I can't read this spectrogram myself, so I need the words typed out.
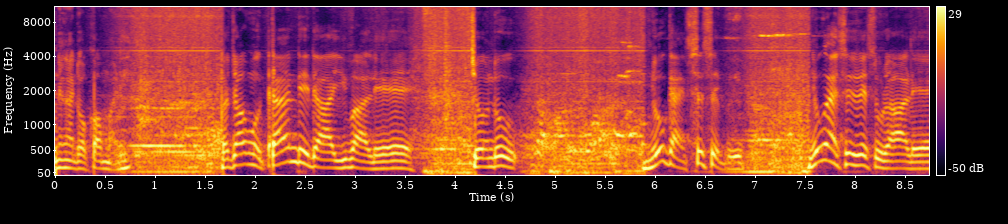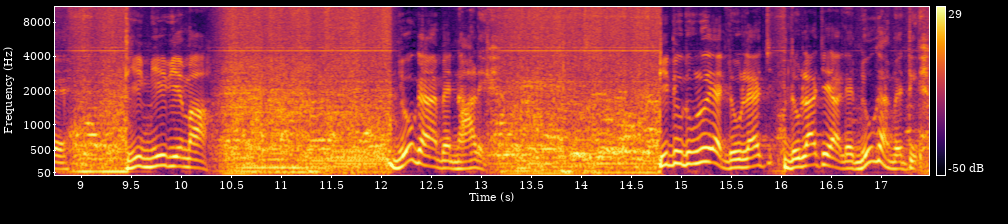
နိုင်ငံတော်ကောင်းပါလေဒါကြောင့်မို့တိုင်းဒေသကြီးပါလေကျွန်တော်တို့မြို့ကန်စစ်စစ်ပဲမြို့ကန်စစ်စစ်ဆိုတာကလေဒီမြေပြင်မှာ မြို့ကန်ပဲနားလေတယ်ဒီတူတူလို့ရဲ့လိုလားလိုလားချက်ရလဲမြို့ကန်ပဲတည်တယ်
